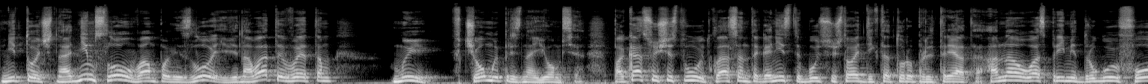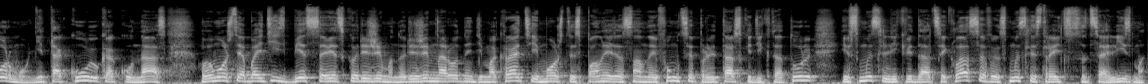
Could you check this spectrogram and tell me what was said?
Не точно. Одним словом, вам повезло, и виноваты в этом мы, в чем мы признаемся. Пока существуют класс-антагонисты, будет существовать диктатура пролетариата. Она у вас примет другую форму, не такую, как у нас. Вы можете обойтись без советского режима, но режим народной демократии может исполнять основные функции пролетарской диктатуры и в смысле ликвидации классов, и в смысле строительства социализма.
